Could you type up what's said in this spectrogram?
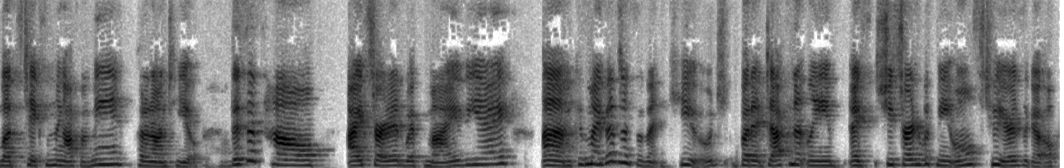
let's take something off of me, put it onto you. Uh-huh. This is how I started with my VA um because my business isn't huge, but it definitely I, she started with me almost 2 years ago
